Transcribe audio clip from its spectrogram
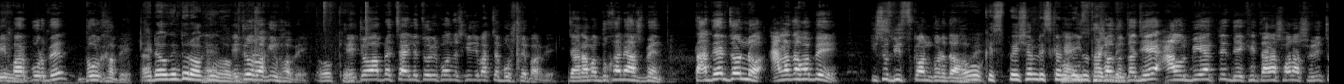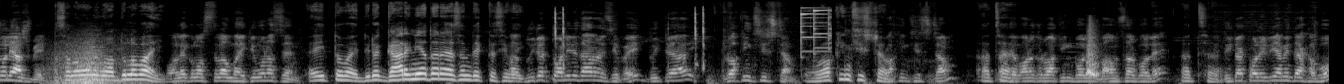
পেপার পড়বে দোল খাবে। এটাও কিন্তু রকিং হবে। এটাও রকিং হবে। এটাও আপনার চাইলে চল্লিশ পঞ্চাশ কেজি বাচ্চা বসতে পারবে। যারা আমার দোকানে আসবেন তাদের জন্য আলাদাভাবে কিছু ডিসকাউন্ট করে দেওয়া হবে। ওকে স্পেশাল ডিসকাউন্ট হ্যাঁ, কিন্তু special থাকবে। দুটা যে আলবিয়াতে দেখে তারা সরাসরি চলে আসবে। আসসালামু আলাইকুম আব্দুল্লাহ ভাই। ওয়ালাইকুম আসসালাম ভাই কেমন আছেন? এই তো ভাই দুইটা গাড়ি নিয়ে দাঁড়ায় আছেন দেখতেছি ভাই। দুইটা টয়লেটে দাঁড়া রয়েছে ভাই দুইটা rocking system rocking system rocking system আচ্ছা। অনেক রকিং বলে বাউন্সার বলে। আচ্ছা। দুইটা কোয়ালিটি আমি দেখাবো।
